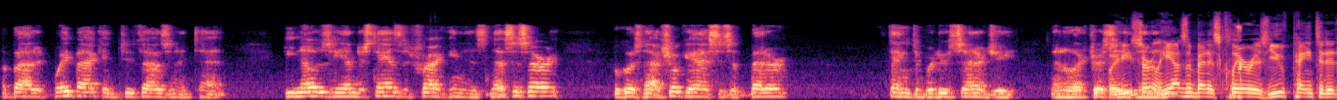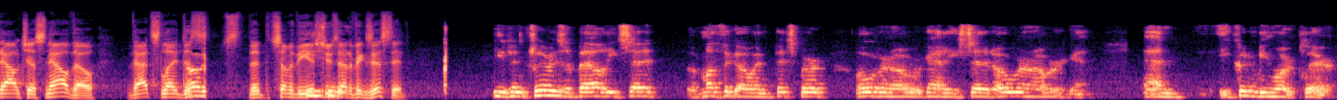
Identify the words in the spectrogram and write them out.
about it way back in 2010. He knows, he understands that fracking is necessary because natural gas is a better thing to produce energy than electricity. But he certainly he hasn't been as clear as you've painted it out just now, though. That's led to oh, the, some of the issues been, that have existed. He's been clear as a bell. He said it a month ago in Pittsburgh over and over again. He said it over and over again. And he couldn't be more clear.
